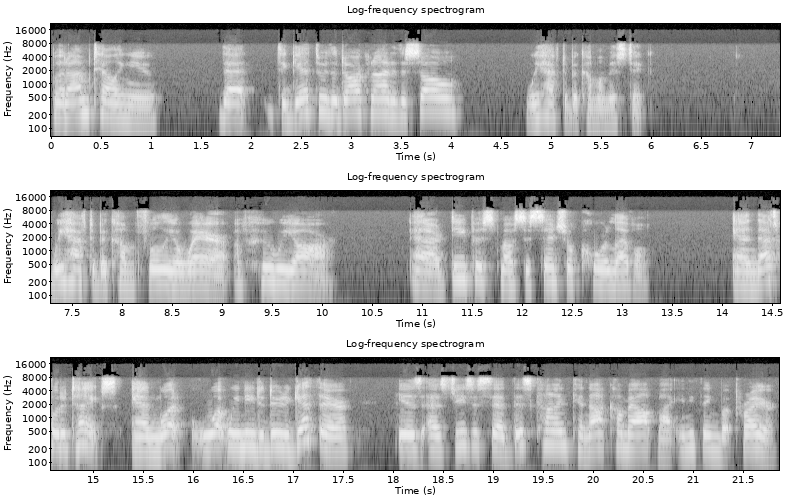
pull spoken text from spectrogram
But I'm telling you that to get through the dark night of the soul, we have to become a mystic. We have to become fully aware of who we are at our deepest, most essential core level. And that's what it takes. And what, what we need to do to get there is, as Jesus said, this kind cannot come out by anything but prayer.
